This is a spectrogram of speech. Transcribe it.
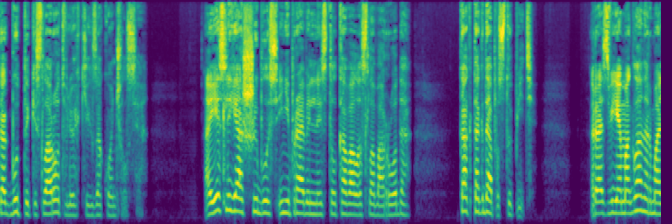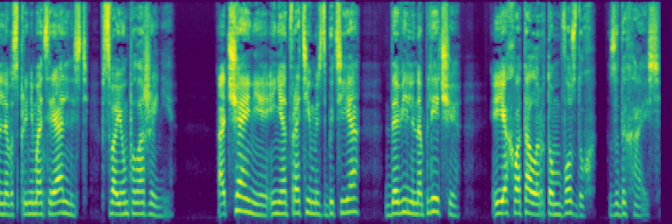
как будто кислород в легких закончился. А если я ошиблась и неправильно истолковала слова рода, как тогда поступить? Разве я могла нормально воспринимать реальность в своем положении? Отчаяние и неотвратимость бытия давили на плечи, и я хватала ртом воздух, задыхаясь.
